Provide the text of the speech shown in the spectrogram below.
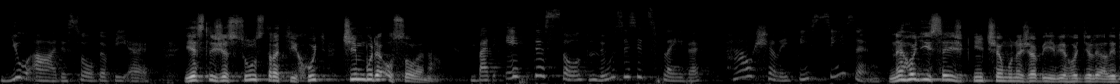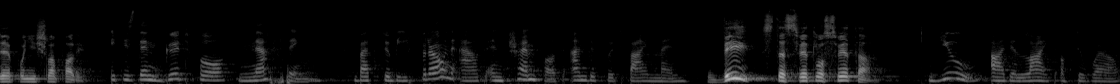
You are the salt of the earth. Jestliže sůl ztratí chuť, čím bude osolena? But if the salt loses its flavor, how shall it be seasoned? Nehodí se již k ničemu, než aby ji vyhodili a lidé po ní šlapali. It is then good for nothing but to be thrown out and trampled underfoot by men. Vy jste světlo světa. You are the light of the world.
